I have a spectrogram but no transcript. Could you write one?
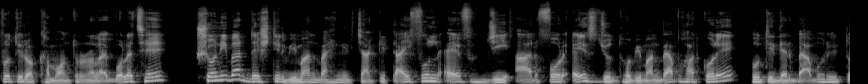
প্রতিরক্ষা মন্ত্রণালয় বলেছে, শনিবার দেশটির বিমান বাহিনীর চারটি Typhoon F G R four S যুদ্ধ বিমান ব্যবহার করে হুতিদের ব্যবহৃত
